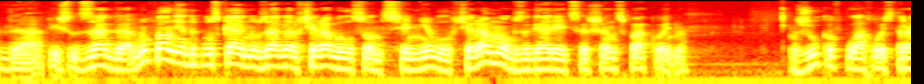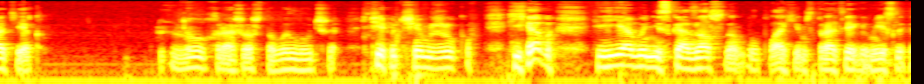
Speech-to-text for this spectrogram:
Да, пишет загар. Ну, вполне допускаю, но загар вчера было солнце, сегодня не было. Вчера мог загореть совершенно спокойно. Жуков плохой стратег. Ну, хорошо, что вы лучше, чем, чем Жуков. Я бы, я бы не сказал, что он был плохим стратегом. Если,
